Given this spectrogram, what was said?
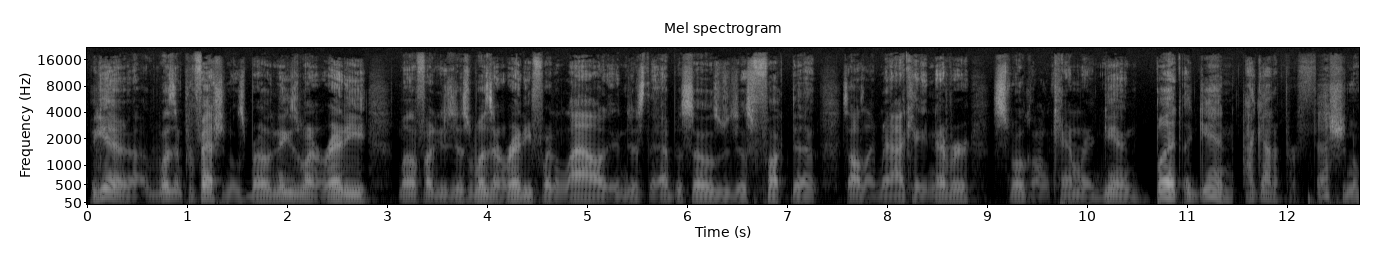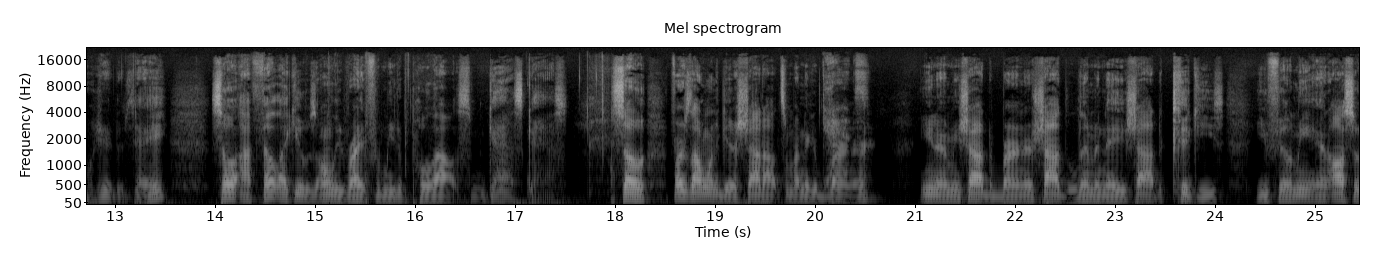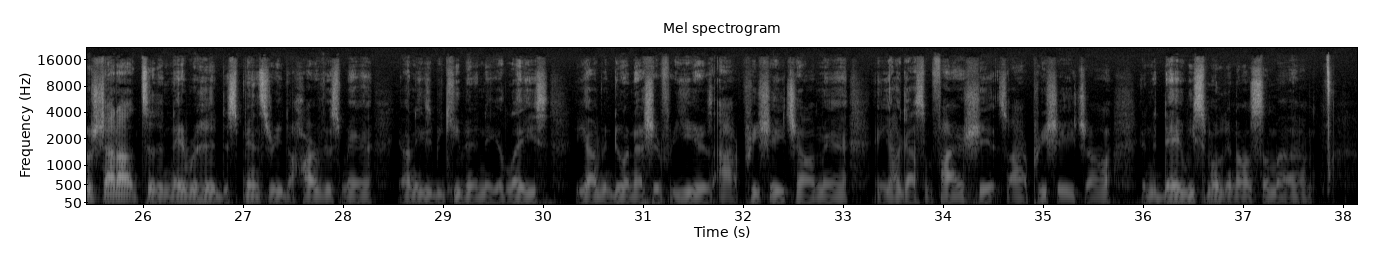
again wasn't professionals, bro. Niggas weren't ready. Motherfuckers just wasn't ready for the loud, and just the episodes was just fucked up. So I was like, man, I can't never smoke on camera again. But again, I got a professional here today, so I felt like it was only right for me to pull out some gas, gas. So first, I want to give a shout out to my nigga Yes. Burner. You know what I mean? Shout out to Burner. Shout out to Lemonade. Shout out to Cookies. You feel me? And also shout out to the neighborhood dispensary, the Harvest, man. Y'all niggas be keeping a nigga lace. Y'all been doing that shit for years. I appreciate y'all, man. And y'all got some fire shit, so I appreciate y'all. And today we smoking on some uh,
